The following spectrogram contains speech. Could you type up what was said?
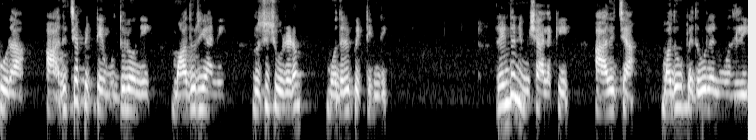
కూడా ఆదిత్య పెట్టే ముద్దులోని మాధుర్యాన్ని రుచి చూడడం మొదలుపెట్టింది. రెండు నిమిషాలకి ఆదిత్య మధు పెదవులను వదిలి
